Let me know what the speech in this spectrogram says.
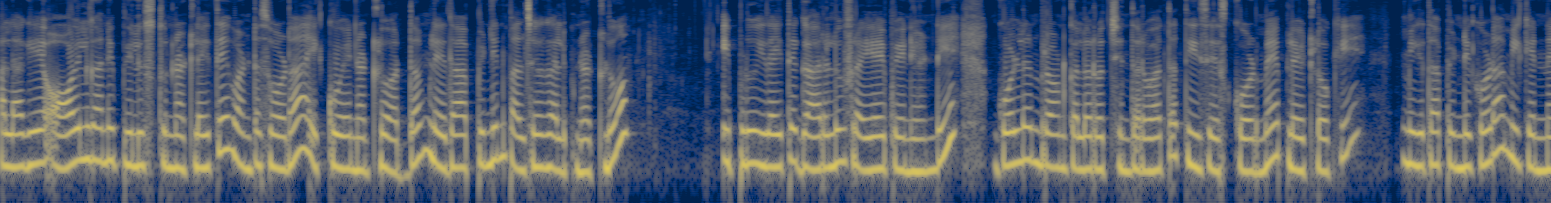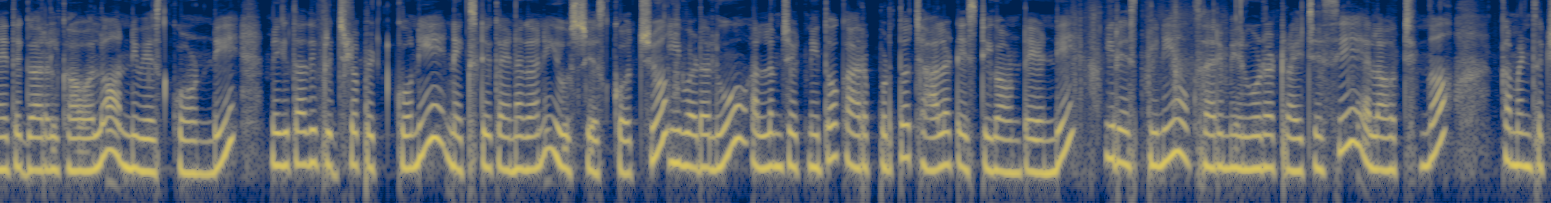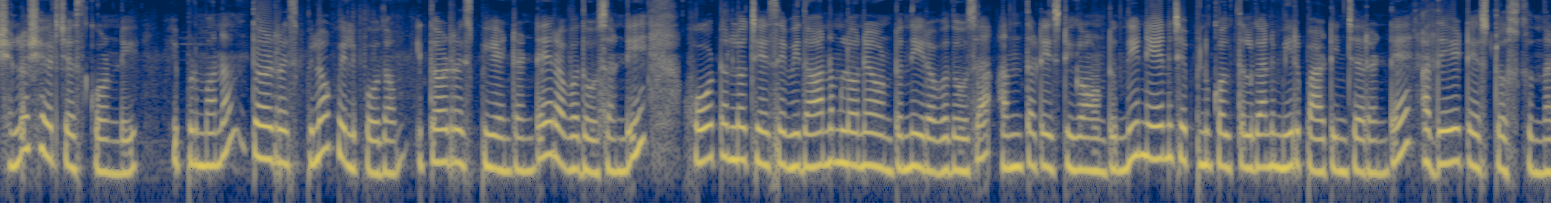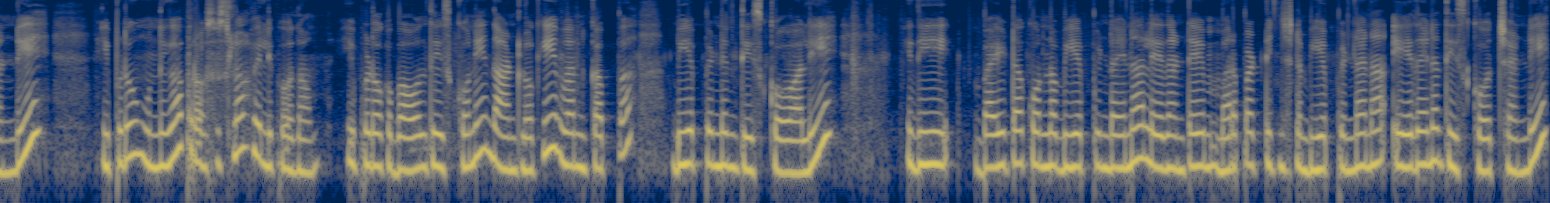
అలాగే ఆయిల్ కానీ పీలుస్తున్నట్లయితే వంట సోడా ఎక్కువైనట్లు అర్థం లేదా పిండిని పలచగా కలిపినట్లు ఇప్పుడు ఇదైతే గారెలు ఫ్రై అయిపోయినాయండి. గోల్డెన్ బ్రౌన్ కలర్ వచ్చిన తర్వాత తీసేసుకోవడమే ప్లేట్లోకి. మిగతా పిండి కూడా మీకు ఎన్నైతే గారెలు కావాలో అన్ని వేసుకోండి. మిగతాది ఫ్రిడ్జ్లో పెట్టుకొని నెక్స్ట్ డేకి అయినా కానీ యూస్ చేసుకోవచ్చు. ఈ వడలు అల్లం చట్నీతో కారప్పొడితో చాలా టేస్టీగా ఉంటాయండి. ఈ రెసిపీని ఒకసారి మీరు కూడా ట్రై చేసి ఎలా వచ్చిందో కమెంట్ సెక్షన్లో షేర్ చేసుకోండి. ఇప్పుడు మనం థర్డ్ రెసిపీలోకి వెళ్ళిపోదాం. ఈ థర్డ్ రెసిపీ ఏంటంటే రవ్వ దోశ అండి. హోటల్లో చేసే విధానంలోనే ఉంటుంది ఈ రవ్వ దోశ. అంత టేస్టీగా ఉంటుంది. నేను చెప్పిన కొలతలు కానీ మీరు పాటించారంటే అదే టేస్ట్ వస్తుందండి. ఇప్పుడు ముందుగా ప్రాసెస్లో వెళ్ళిపోదాం. ఇప్పుడు ఒక బౌల్ తీసుకొని దాంట్లోకి వన్ కప్ బియ్యపిండిని తీసుకోవాలి. ఇది బయట కొన్న బియ్యపిండి అయినా లేదంటే మరపట్టించిన బియ్యపిండి అయినా ఏదైనా తీసుకోవచ్చండి.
